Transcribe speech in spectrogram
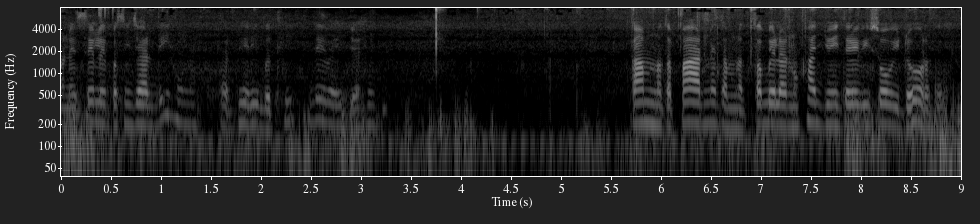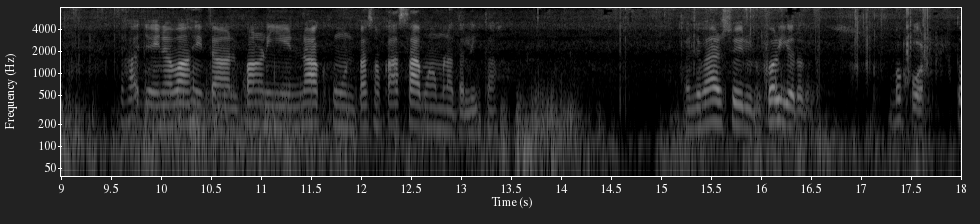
અને સેલે પછી જ્યારે દીધું ને, ત્યારે ભેરી બધી દેવાઈ જાય. કામનો તો પાર ને, તમને તબેલાનું હાજ્યું તો એવી સોવી ઢોર છે હાજાઈને વાહિતા ને પાણી નાખવું ને પાછો કાસામાં હમણાં તો લીધા. એટલે વાર સોયરું કરીએ તો બપોર, તો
